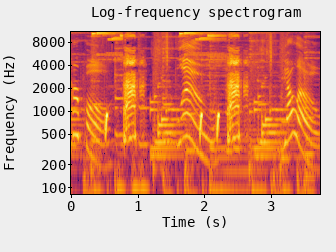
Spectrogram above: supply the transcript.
Purple. Blue. Yellow.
